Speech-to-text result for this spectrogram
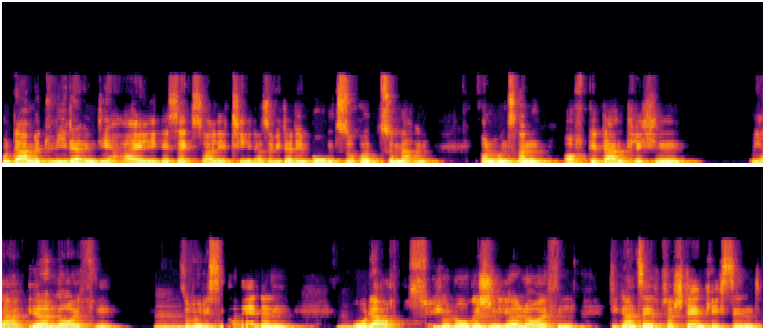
und damit wieder in die heilige Sexualität. Also wieder den Bogen zurückzumachen von unseren oft gedanklichen ja, Irrläufen, hm. so würde ich es mal nennen, hm. oder auch psychologischen Irrläufen, die ganz selbstverständlich sind,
